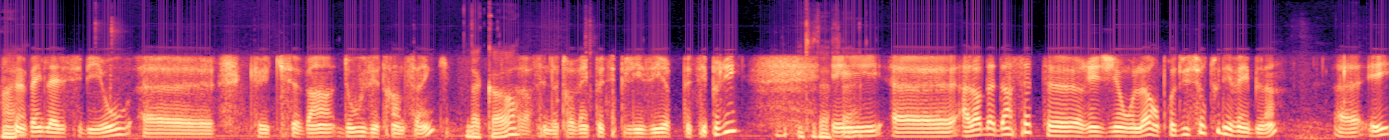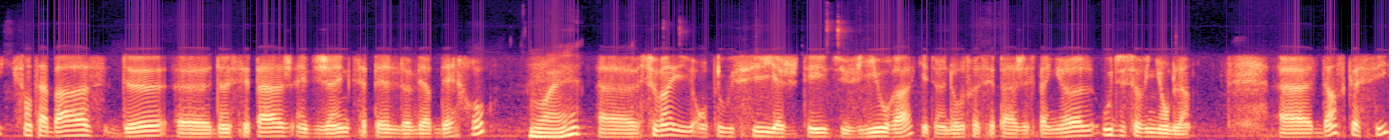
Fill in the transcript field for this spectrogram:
C'est un vin de la LCBO euh, qui se vend 12 et 35. D'accord. Alors, c'est notre vin petit plaisir, petit prix. Tout à fait. Et euh, alors, dans cette euh, région-là, on produit surtout des vins blancs. Euh, et qui sont à base de d'un cépage indigène qui s'appelle le Verdejo. Ouais. Euh, souvent, on peut aussi y ajouter du Viura, qui est un autre cépage espagnol, ou du Sauvignon blanc. Euh, dans ce cas-ci,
